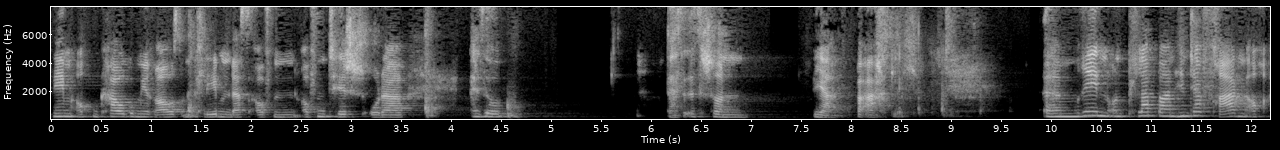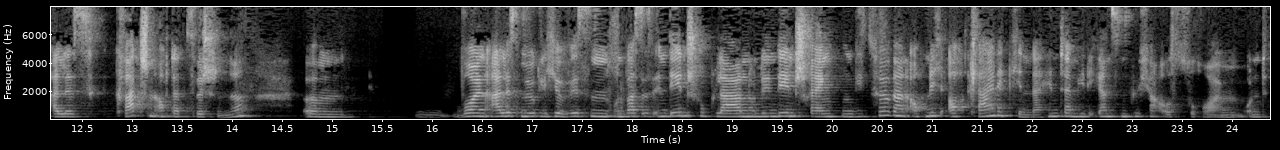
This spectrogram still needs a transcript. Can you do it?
nehmen auch ein Kaugummi raus und kleben das auf den, auf den Tisch oder also das ist schon ja beachtlich. Ähm, reden und plappern, hinterfragen auch alles, quatschen auch dazwischen. Ne? Ähm, wollen alles Mögliche wissen und was ist in den Schubladen und in den Schränken. Die zögern auch nicht, auch kleine Kinder hinter mir die ganzen Bücher auszuräumen und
